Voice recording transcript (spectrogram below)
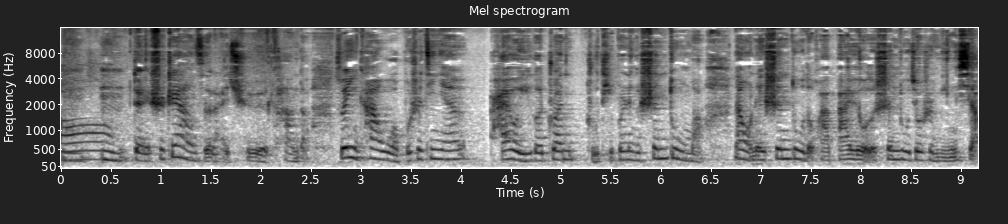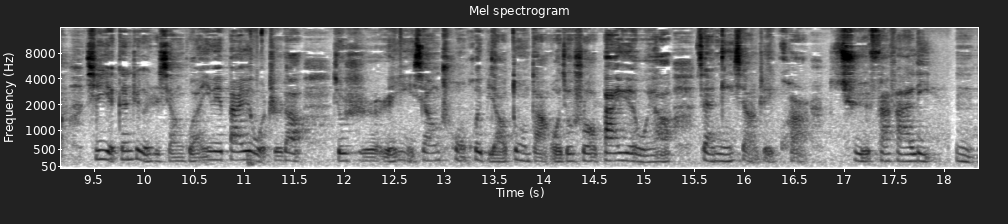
哦，嗯，对，是这样子来去看的。所以你看，我不是今年还有一个专主题，不是那个深度吗？那我那深度的话，八月我的深度就是冥想，其实也跟这个是相关。因为八月我知道就是人影相冲会比较动荡，我就说八月我要在冥想这一块儿去发发力，嗯，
